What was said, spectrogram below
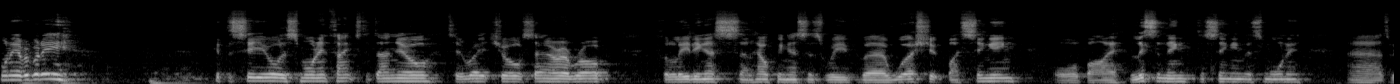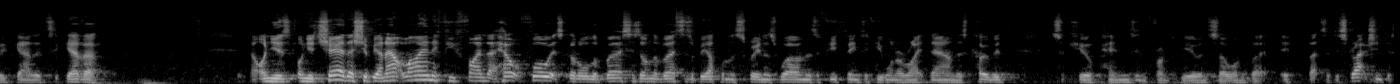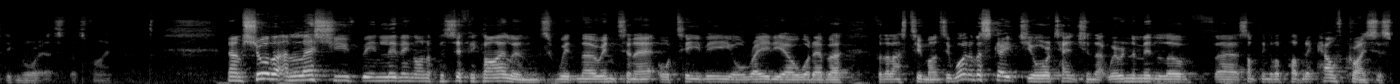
Morning, everybody. Good to see you all this morning. Thanks to Daniel, to Rachel, Sarah, Rob for leading us and helping us as we've uh, worshipped by singing or by listening to singing this morning uh, as we've gathered together. Now, on your on your chair, there should be an outline. If you find that helpful, it's got all the verses on. The verses will be up on the screen as well, and there's a few things if you want to write down. There's COVID secure pens in front of you and so on. But if that's a distraction, just ignore it. That's, that's fine. Now, I'm sure that unless you've been living on a Pacific island with no internet or TV or radio or whatever for the last two months, it won't have escaped your attention that we're in the middle of uh, something of a public health crisis,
